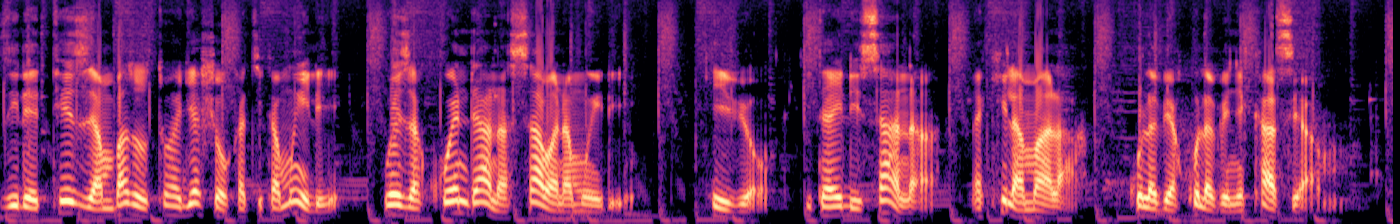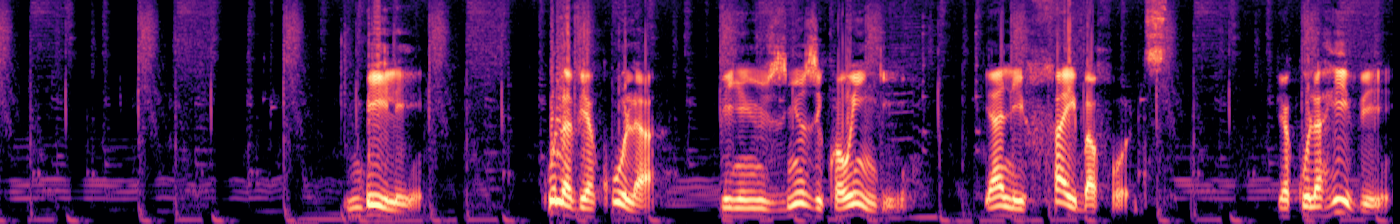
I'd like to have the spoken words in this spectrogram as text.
zile tezi ambazo hutoa jasho katika mwili kuweza kuendana sawa na mwili. Hivyo jitahidi sana na kila mara kula vyakula vyenye calcium. Mbili, kula vyakula vyenye nyuzinyuzi kwa wingi, yaani fiber foods. Vyakula hivi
